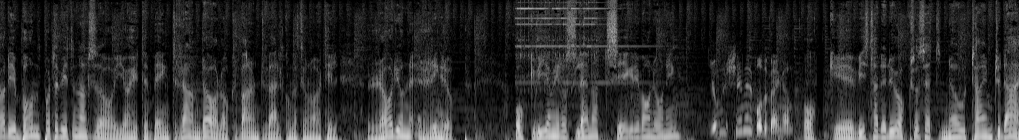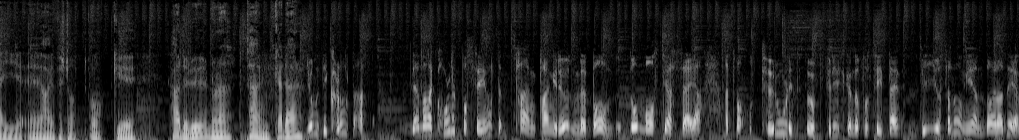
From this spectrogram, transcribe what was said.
Ja, det är Bond på tapeten alltså. Jag heter Bengt Randahl och varmt välkomna ska ni till radion ringer upp. Och vi har med oss Lennart Seger i vanlig ordning. Jo, tjenare på Bengan. Och eh, visst hade du också sett No Time To Die, eh, har jag förstått. Och eh, hade du några tankar där? Jo, men det är klart att när man har kollat på senaste Pang Pang-rull med Bond, då måste jag säga att det var otroligt uppfriskande att få sitta i en biosalong igen, bara det.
